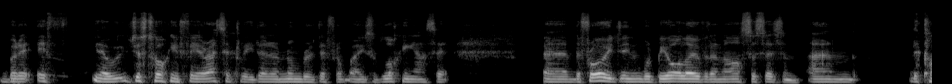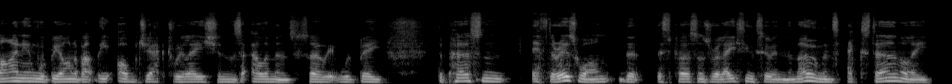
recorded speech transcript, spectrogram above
But if you know, just talking theoretically, there are a number of different ways of looking at it. Uh, the Freudian would be all over the narcissism, and the Kleinian would be on about the object relations element. So it would be the person if there is one that this person's relating to in the moment externally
